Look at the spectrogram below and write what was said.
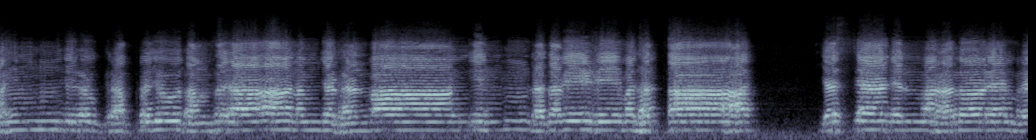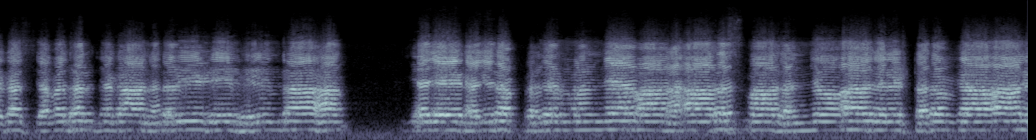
अहिञ्जिरुग्रप्रयूतम् सयानम् जघन्वाङ्गिन्द्रतवीषीमधत्ताः यस्य जन्महतो मृगस्य वधर्जगानतवीषीभीन्द्राः यजेकयितः प्रजन्मन्यमान आदस्मादन्यो अजनिष्टतव्यान्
